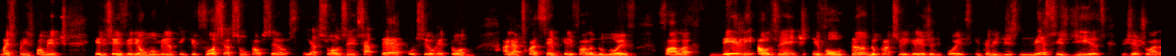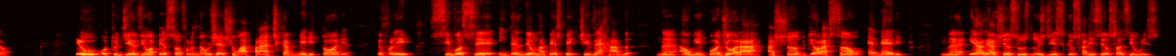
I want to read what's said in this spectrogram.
mas principalmente ele se referia ao momento em que fosse assunto aos céus e a sua ausência até o seu retorno. Aliás, quase sempre que ele fala do noivo, fala dele ausente e voltando para a sua igreja depois. Então ele diz, nesses dias jejuarão. Eu, outro dia, vi uma pessoa falando, não, jejum é uma prática meritória. Eu falei, se você entendeu na perspectiva errada, né? alguém pode orar achando que oração é mérito. Né? E, aliás, Jesus nos disse que os fariseus faziam isso.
